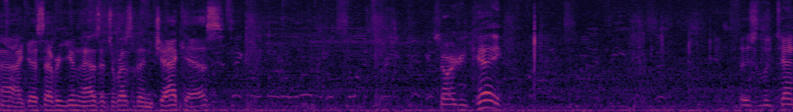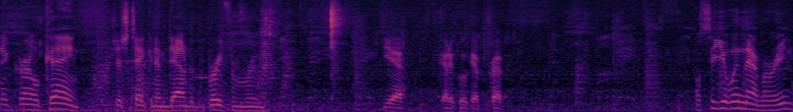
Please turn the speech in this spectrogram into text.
Ah, I guess every unit has its resident jackass. Sergeant Kay. This is Lieutenant Colonel Kane. Just taking him down to the briefing room. Yeah, gotta go get prepped. I'll see you in there, Marine.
